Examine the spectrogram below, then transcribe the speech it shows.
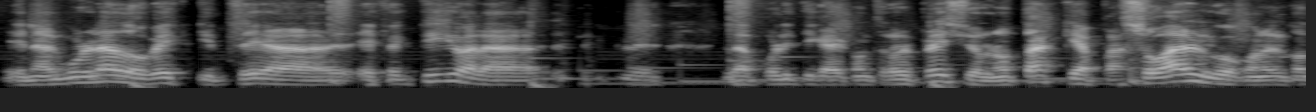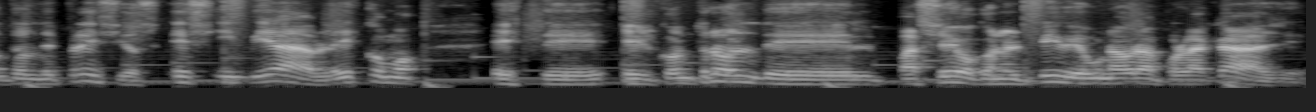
¿En algún lado ves que sea efectiva la, la política de control de precios? ¿Notás que pasó algo con el control de precios? Es inviable. Es como este, el control del paseo con el pibe una hora por la calle.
